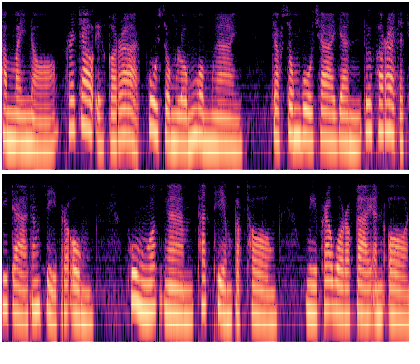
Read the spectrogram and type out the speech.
ทำไมหนอ พระเจ้าเอกราชผู้ทรงหลงงมงาย จากทรงบูชายันด้วยพระราชธิดาทั้งสี่พระองค์ ผู้งดงามทัดเทียมกับทอง มีพระวรกายอันอ่อน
